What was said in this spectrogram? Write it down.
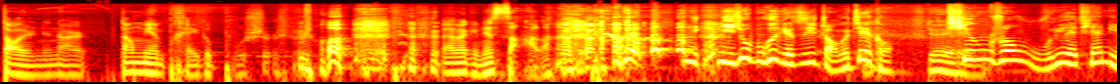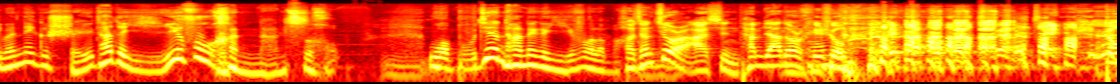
到人家那儿当面赔个不是，说外卖给您撒了。对你你就不会给自己找个借口？对，听说五月天里面那个谁，他的姨父很难伺候，我不见他那个姨父了吧？好像就是阿信，他们家都是黑社会，我觉得这都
